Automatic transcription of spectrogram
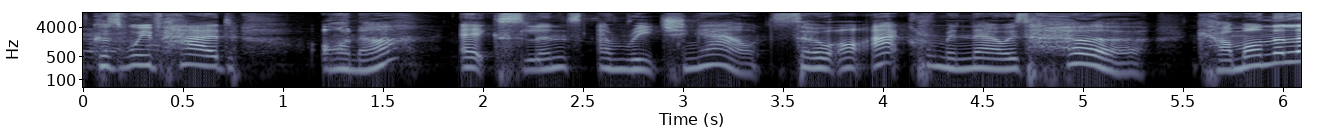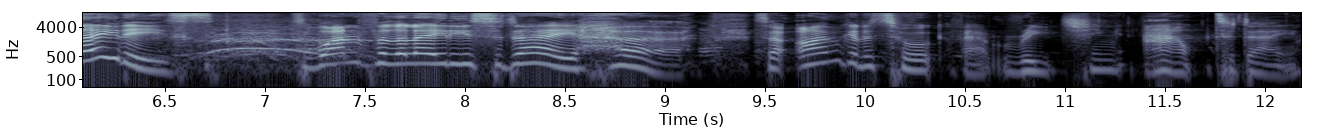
because we've had honour, excellence, and reaching out. So our acronym now is HER. Come on, the ladies. It's one for the ladies today, HER. So I'm going to talk about reaching out today.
